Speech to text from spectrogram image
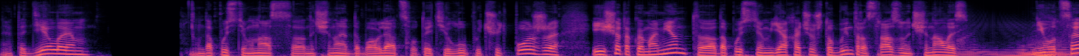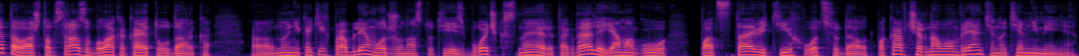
это делаем. Допустим, у нас э, начинают добавляться вот эти лупы чуть позже. И еще такой момент, э, допустим, я хочу, чтобы интро сразу начиналось не вот с этого, а чтобы сразу была какая-то ударка. Э, ну, никаких проблем, вот же у нас тут есть бочка, снейр и так далее. Я могу подставить их вот сюда. Вот пока в черновом варианте, но тем не менее.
